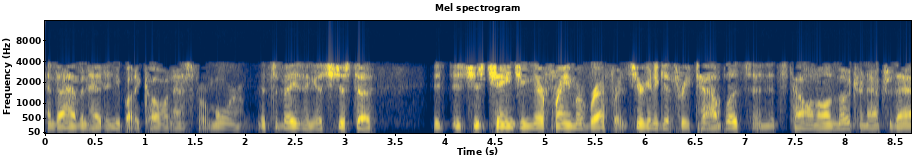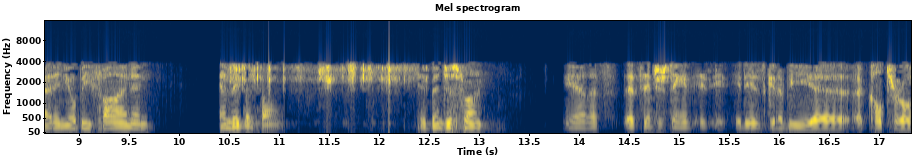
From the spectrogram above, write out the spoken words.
and I haven't had anybody call and ask for more. It's amazing. It's just a, it, it's just changing their frame of reference. You're going to get three tablets, and it's Tylenol and Motrin after that, and you'll be fine. And and they've been fine. They've been just fine. Yeah, that's that's interesting. It it, it is going to be a, a cultural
